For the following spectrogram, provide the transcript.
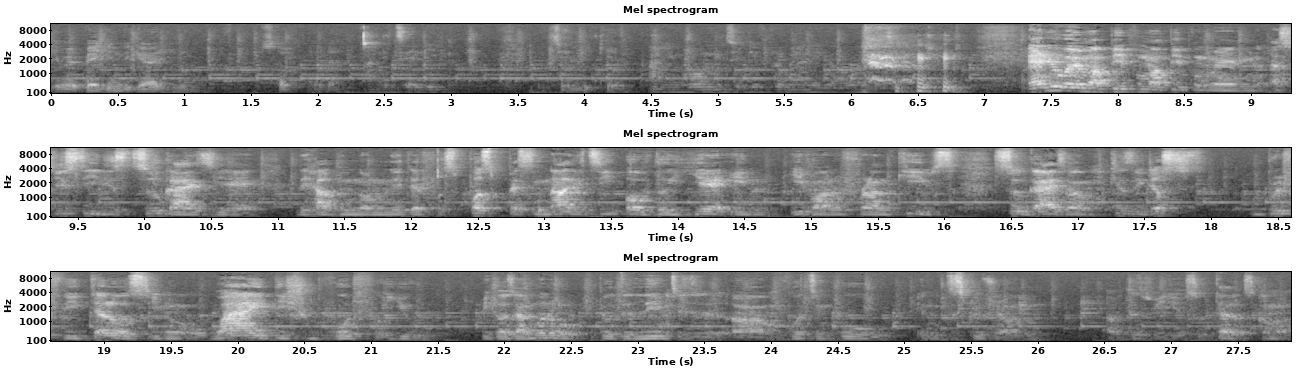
they were begging the guy, you know, stuff like that. And it's a league. Anyway, my people, my people, man, as you see, these two guys here, they have been nominated for Sports Personality of the Year in Ivan Frankivs. So, guys, um, Kingsley, just briefly tell us, you know, why they should vote for you. Because I'm going to put the link to the um, voting pool in the description of this video. So, tell us, come on.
